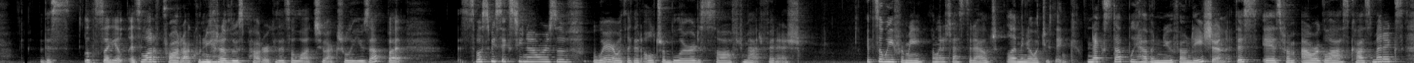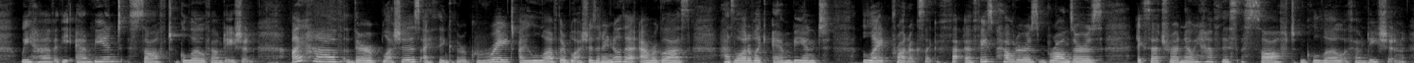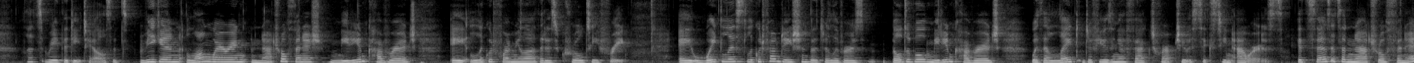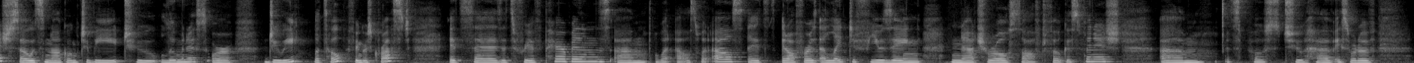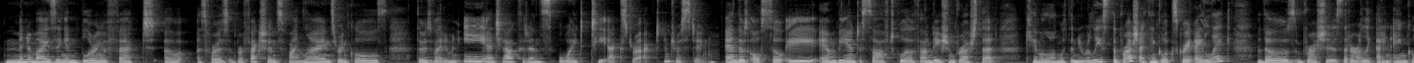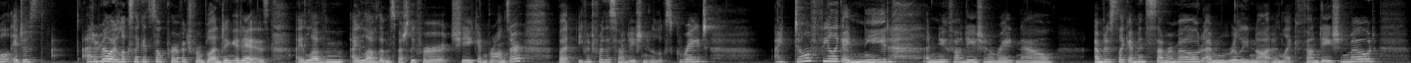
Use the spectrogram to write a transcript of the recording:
This looks like it, it's a lot of product when you get a loose powder because it's a lot to actually use up, but it's supposed to be 16 hours of wear with like an ultra blurred soft matte finish. It's a oui for me. I'm going to test it out. Let me know what you think. Next up, we have a new foundation. This is from Hourglass Cosmetics. We have the Ambient Soft Glow Foundation. I have their blushes. I think they're great. I love their blushes. And I know that Hourglass has a lot of like ambient light products like fa- uh, face powders, bronzers, etc. Now we have this soft glow foundation. Let's read the details. It's vegan, long wearing, natural finish, medium coverage, a liquid formula that is cruelty free. A weightless liquid foundation that delivers buildable medium coverage with a light diffusing effect for up to 16 hours. It says it's a natural finish, so it's not going to be too luminous or dewy. Let's hope, fingers crossed. It says it's free of parabens. Um, what else? What else? It's it offers a light diffusing, natural, soft focus finish. Um, it's supposed to have a sort of minimizing and blurring effect uh, as far as imperfections, fine lines, wrinkles. There's vitamin E, antioxidants, white tea extract. Interesting. And there's also a ambient soft glow foundation brush that came along with the new release. The brush I think looks great. I like those brushes that are like at an angle. It just I don't know, it looks like it's so perfect for blending. It is. I love them. I love them especially for cheek and bronzer, but even for this foundation it looks great. I don't feel like I need a new foundation right now. I'm just like, I'm in summer mode. I'm really not in like foundation mode.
